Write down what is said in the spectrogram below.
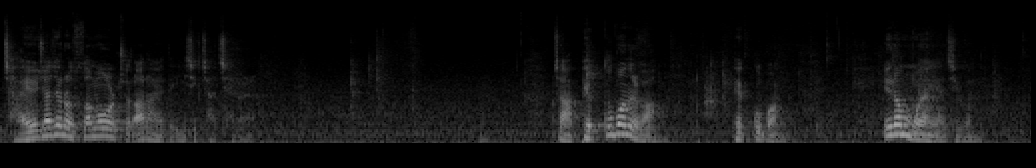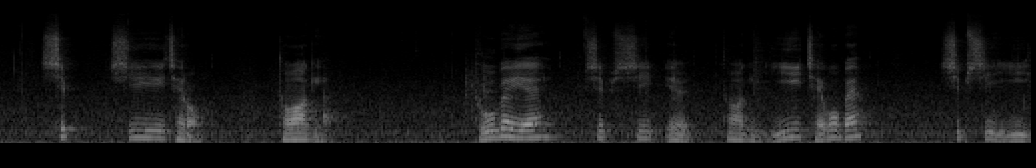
자유자재로 써먹을 줄 알아야 돼 이식 자체를. 자, 109번을 봐. 109번. 이런 모양이야, 지금. 10C0 더하기 2배의 10C1 더하기 2제곱의 10C2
